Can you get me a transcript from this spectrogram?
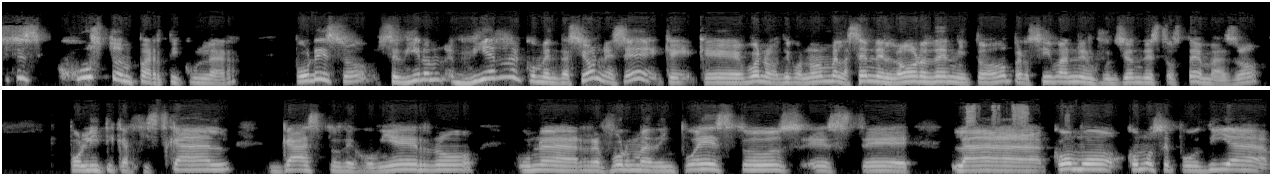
Entonces, justo en particular, por eso se dieron 10 recomendaciones, ¿eh? que, bueno, digo, no me las sé en el orden y todo, pero sí van en función de estos temas, ¿no? Política fiscal, gasto de gobierno, una reforma de impuestos, este, la, cómo, cómo se podía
